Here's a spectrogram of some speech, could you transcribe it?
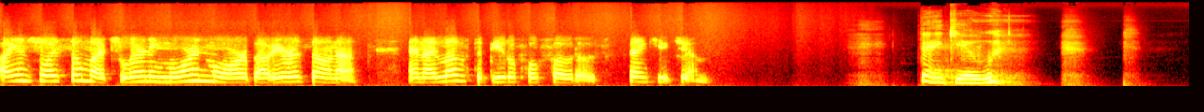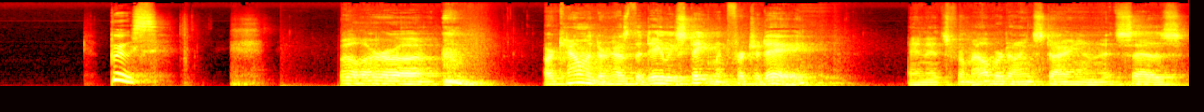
I enjoy so much learning more and more about Arizona, and I love the beautiful photos. Thank you, Jim. Thank you. Bruce. Well, our, uh, our calendar has the daily statement for today, and it's from Albert Einstein, and it says,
